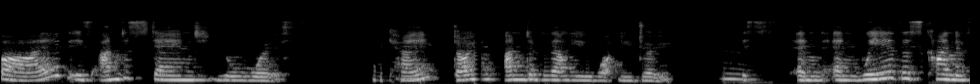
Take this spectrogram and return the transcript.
five is understand your worth. Okay, don't undervalue what you do. Mm. and and where this kind of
